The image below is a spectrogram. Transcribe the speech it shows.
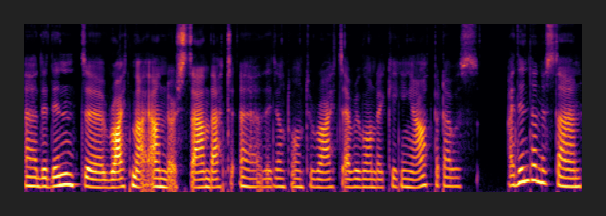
Uh, they didn't uh, write me. I understand that uh, they don't want to write everyone they're kicking out, but I was I didn't understand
